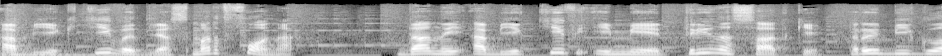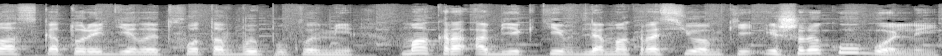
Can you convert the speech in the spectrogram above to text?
Объективы для смартфона – Данный объектив имеет три насадки, рыбий глаз, который делает фото выпуклыми, макрообъектив для макросъемки и широкоугольный,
